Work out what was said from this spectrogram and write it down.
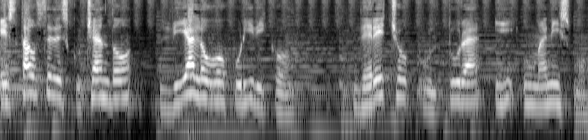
Está usted escuchando Diálogo Jurídico, Derecho, Cultura y Humanismo.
